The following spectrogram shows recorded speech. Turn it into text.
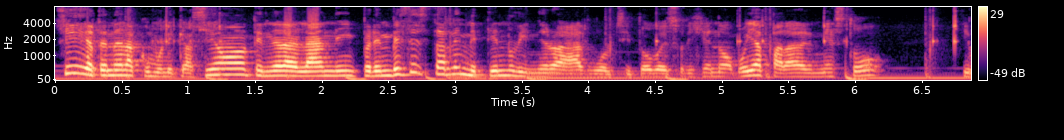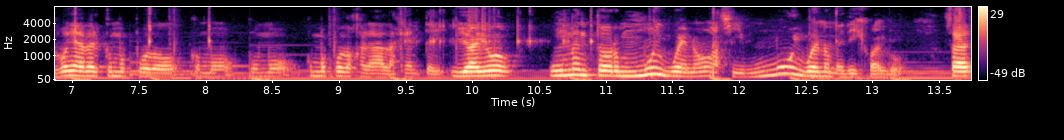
sí, a tener la comunicación, tener la landing, pero en vez de estarle metiendo dinero a AdWords y todo eso, dije, no, voy a parar en esto y voy a ver cómo puedo, cómo, cómo, cómo puedo jalar a la gente. Y yo, un mentor muy bueno, así, muy bueno, me dijo algo. O sea,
